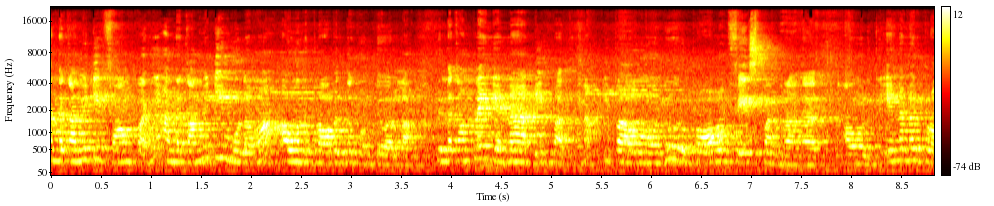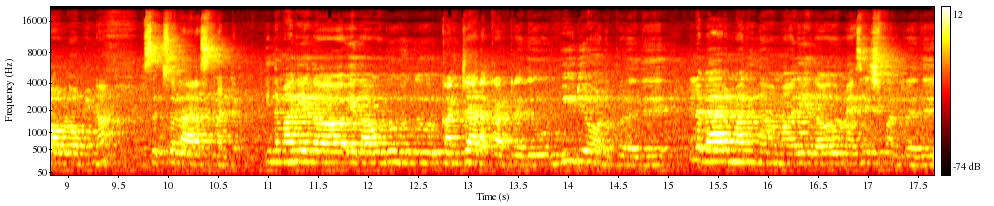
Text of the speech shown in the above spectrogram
அந்த கமிட்டி ஃபார்ம் பண்ணி அந்த கமிட்டி மூலமாக அவங்க அந்த ப்ராப்ளத்தை கொண்டு வரலாம். இப்போ இந்த கம்ப்ளைண்ட் என்ன அப்படின்னு பார்த்தீங்கன்னா இப்போ அவங்க வந்து ஒரு ப்ராப்ளம் ஃபேஸ் பண்ணுறாங்க அவங்களுக்கு. என்ன மாதிரி ப்ராப்ளம் அப்படின்னா செக்ஷுவல் ஹாரஸ்மெண்ட் இந்த மாதிரி ஏதாவது ஏதாவது வந்து ஒரு கஞ்சாடை காட்டுறது ஒரு வீடியோ அனுப்புறது இல்லை வேறு மாதிரி இந்த மாதிரி ஏதாவது ஒரு மெசேஜ் பண்ணுறது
